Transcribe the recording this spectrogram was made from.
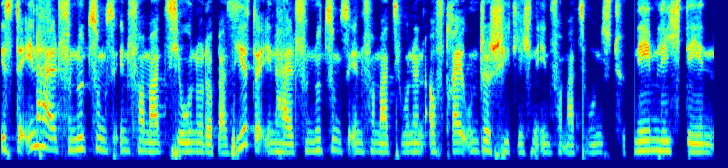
ist der Inhalt von Nutzungsinformationen oder basiert der Inhalt von Nutzungsinformationen auf drei unterschiedlichen Informationstypen, nämlich den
